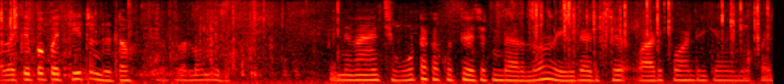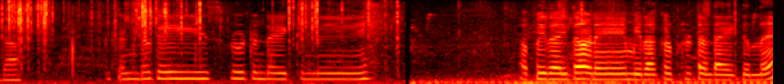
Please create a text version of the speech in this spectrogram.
അതൊക്കെ ഇപ്പോൾ പറ്റിയിട്ടുണ്ട് കേട്ടോ. വെള്ളമൊന്നും വെള്ളമൊന്നുമില്ല. പിന്നെ ഇതാ ഞാൻ ചൂട്ടൊക്കെ കുത്തി വെച്ചിട്ടുണ്ടായിരുന്നു. വെയിലടിച്ച് വാടിപ്പോവാണ്ടിരിക്കാൻ വേണ്ടി. അപ്പൊ ഇതാ കണ്ടോ കൈസ് ഫ്രൂട്ട് ഉണ്ടായേക്കുന്നേ. അപ്പൊ ഇതാ ഇതാണ് മിറാക്കൾ ഫ്രൂട്ട് ഉണ്ടായേക്കുന്നേ.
